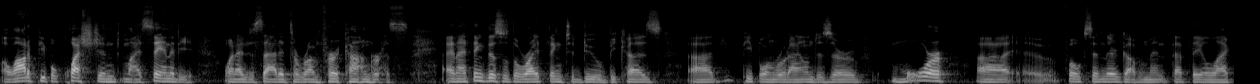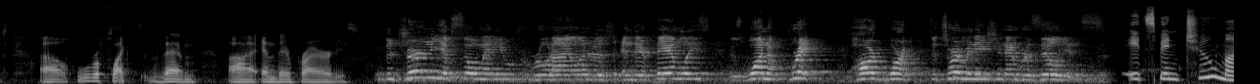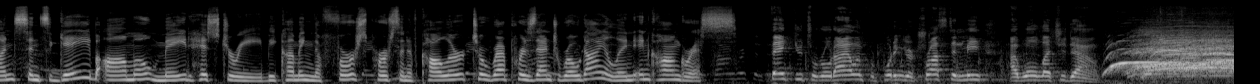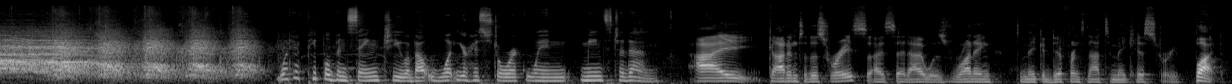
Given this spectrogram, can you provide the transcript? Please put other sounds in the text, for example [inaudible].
A lot of people questioned my sanity when I decided to run for [laughs] Congress. And I think this was the right thing to do because uh, people in Rhode Island deserve more uh, folks in their government that they elect uh, who reflect them uh, and their priorities. The journey of so many Rhode Islanders and their families is one of grit, hard work, determination, and resilience. It's been two months since Gabe Amo made history, becoming the first person of color to represent Rhode Island in Congress. Thank you to Rhode Island for putting your trust in me. I won't let you down. What have people been saying to you about what your historic win means to them? I got into this race. I said I was running to make a difference, not to make history. But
